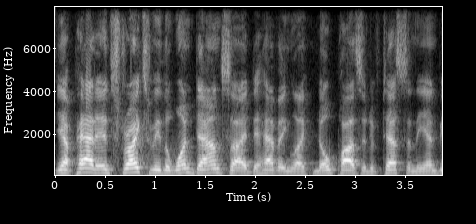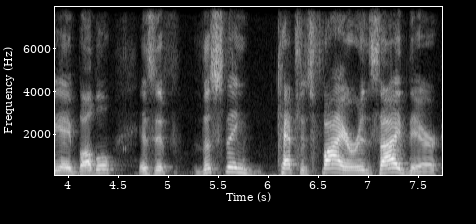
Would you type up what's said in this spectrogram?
Yeah, Pat, it strikes me the one downside to having like no positive tests in the NBA bubble is if this thing catches fire inside there,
